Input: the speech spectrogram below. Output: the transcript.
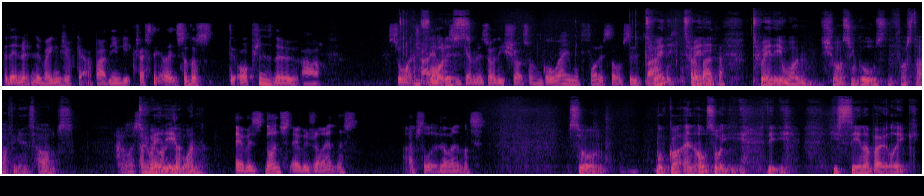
but then out in the wings you've got Abada and you get got Christie. Like, so there's the options now are so much And higher, which Forrest. is giving us all these shots on goal. I mean, Forrest obviously is back. 20, for 20 21 shots and goals the first half against Hearts. Oh, it's unreal, isn't it? 21. It was non. It was relentless. Absolutely relentless. So we've got, and also he's saying about like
